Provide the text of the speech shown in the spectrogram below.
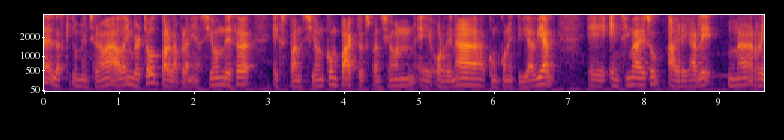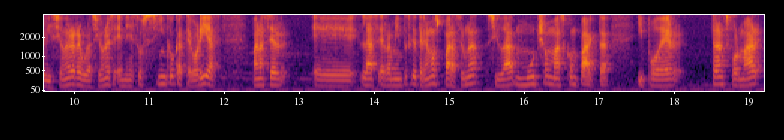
de las que mencionaba Ada Invertot para la planeación de esa expansión compacta, expansión eh, ordenada con conectividad vial. Eh, encima de eso, agregarle una revisión de las regulaciones en esas cinco categorías. Van a ser eh, las herramientas que tenemos para hacer una ciudad mucho más compacta y poder transformar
